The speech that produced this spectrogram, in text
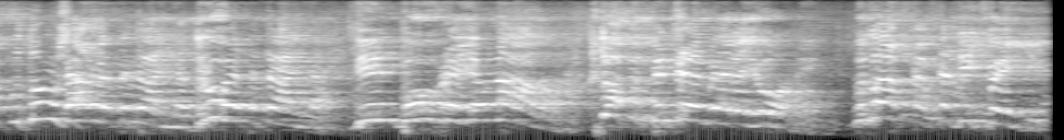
А потім Перше питання. Друге питання. Він був регіоналом. Хто тут підтримує регіони? Будь ласка, скажіть вийдіть.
